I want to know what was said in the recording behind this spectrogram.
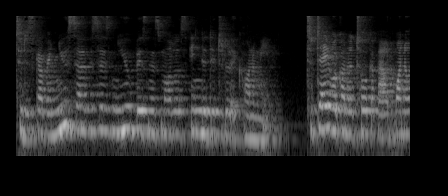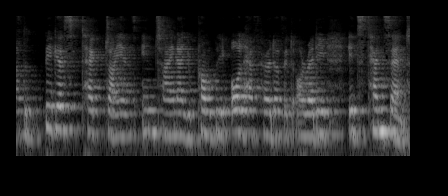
to discover new services, new business models in the digital economy. Today we're going to talk about one of the biggest tech giants in China. You probably all have heard of it already. It's Tencent.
